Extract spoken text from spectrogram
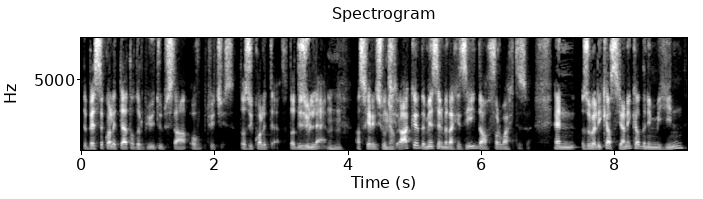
de beste kwaliteit dat er op YouTube staat of op Twitch is. Dat is uw kwaliteit. Dat is uw lijn. Mhm. Als je ergens wilt Ja. geraken, de mensen hebben dat gezien, dat verwachten ze. En zowel ik als Jannik hadden in het begin...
